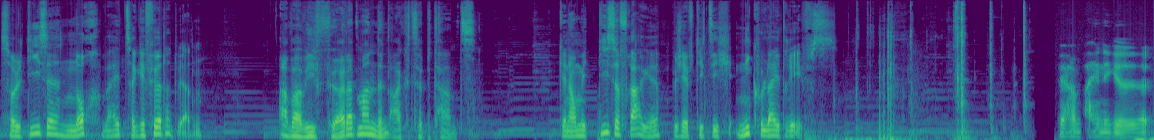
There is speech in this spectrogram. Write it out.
soll diese noch weiter gefördert werden. Aber wie fördert man denn Akzeptanz? Genau mit dieser Frage beschäftigt sich Nikolai Drews. Wir haben einige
